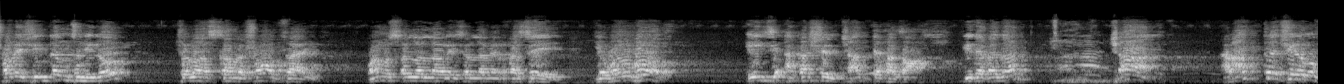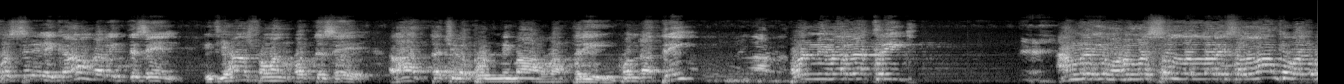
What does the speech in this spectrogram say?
সবে সিদ্ধান্ত নিল, চলো আজকে আমরা সব যাই। মোহাম্মদ সাল্লাহ আলি সাল্লামের কাছে যে বলব, এই যে আকাশের চাঁদ দেখা যায়, কি দেখা যায়? চাঁদ রাতটা ছিল মুফসসিরিনে আমরা লিখতেছেন, ইতিহাস প্রমাণ করতেছে, রাতটা ছিল পূর্ণিমার রাত্রি। কোন রাত্রি? পূর্ণিমার রাত্রি। আমরা কি মোহাম্মদ সাল্লামকে বলব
